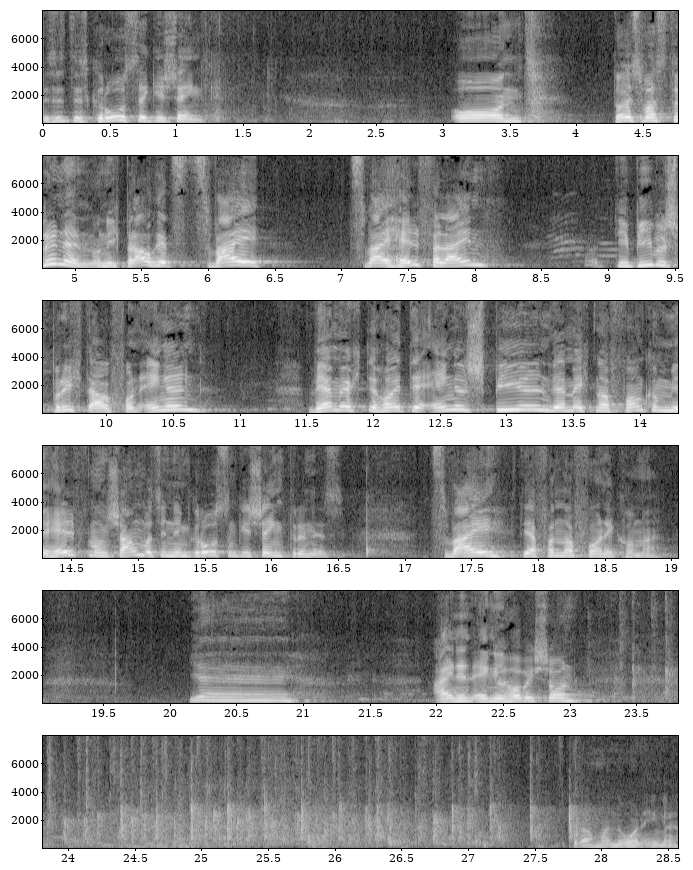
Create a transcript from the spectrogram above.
Das ist das große Geschenk. Und da ist was drinnen. Und ich brauche jetzt zwei, zwei Helferlein. Die Bibel spricht auch von Engeln. Wer möchte heute Engel spielen? Wer möchte nach vorne kommen, mir helfen und schauen, was in dem großen Geschenk drin ist? Zwei dürfen nach vorne kommen. Yay! Einen Engel habe ich schon. Jetzt brauchen wir noch einen Engel.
